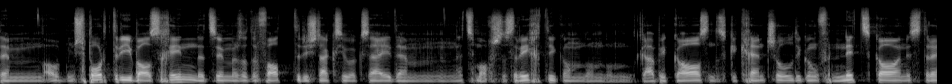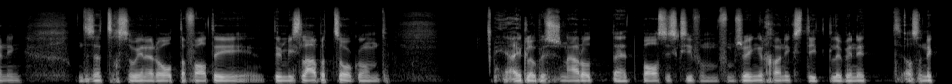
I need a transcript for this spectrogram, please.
ähm, auch beim Sporttreiben als Kind, jetzt immer so der Vater ist der, der gesagt hat, ähm, jetzt machst du das richtig und, und, und gebe Gas und es gibt keine Entschuldigung für nicht zu gehen in ein Training. Und das hat sich so in einen roten Faden durch mein Leben gezogen. Und ja, ich glaube, es war auch die Basis vom, vom Schwingerkönigstitel. Ich bin nicht, also nicht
